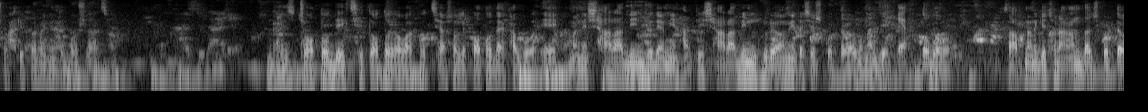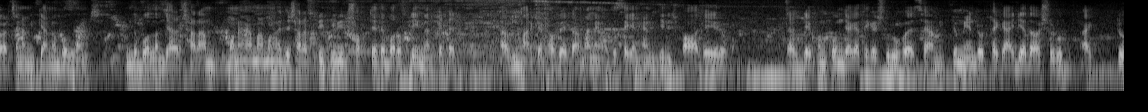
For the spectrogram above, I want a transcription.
শপকিপাররা কিন্তু বসে আছে। গাইজ যত দেখছি, ততই অবাক হচ্ছে। আসলে কত দেখাবো? এ মানে সারা দিন যদি আমি হাঁটি সারা দিন ঘুরেও আমি এটা শেষ করতে পারব না যে এত বড়। তো আপনারা কিছুটা আন্দাজ করতে পারছেন, আমি কেন বললাম? কিন্তু বললাম যারা সারা, মনে হয়, আমার মনে হয় যে সারা পৃথিবীর সবচেয়ে বড় ফ্লি মার্কেটের মার্কেট হবে এটা। মানে হচ্ছে সেকেন্ড হ্যান্ড জিনিস পাওয়া যায় এরকম। দেখুন কোন জায়গা থেকে শুরু হয়েছে। আমি একটু মেন রোড থেকে আইডিয়া দেওয়া শুরু একটু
